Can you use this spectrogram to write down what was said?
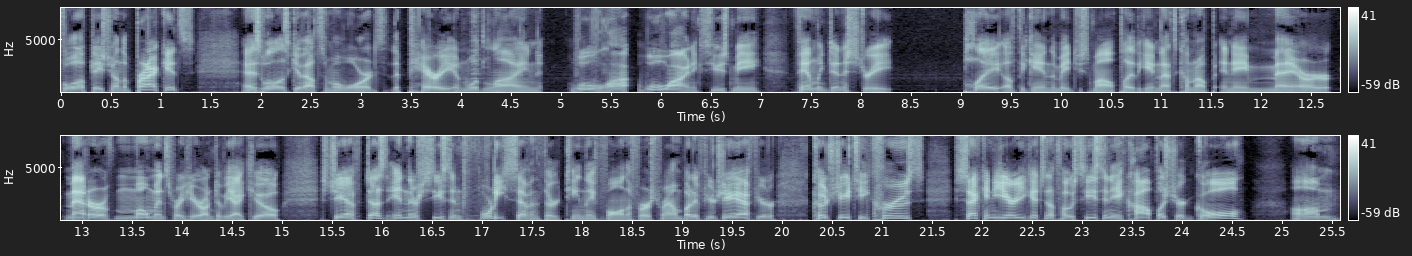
we'll update you on the brackets as well as give out some awards. The Perry and Woodline Wool Woolwine, excuse me, Family Dentistry play of the game that made you smile play the game. That's coming up in a matter, matter of moments right here on WIQO. As JF does end their season 47-13. They fall in the first round. But if you're JF, you're Coach JT Cruz, second year, you get to the postseason, you accomplish your goal. Um,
